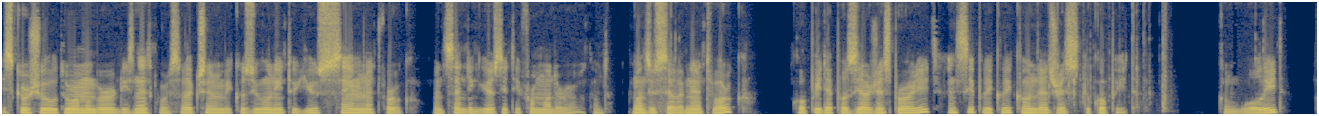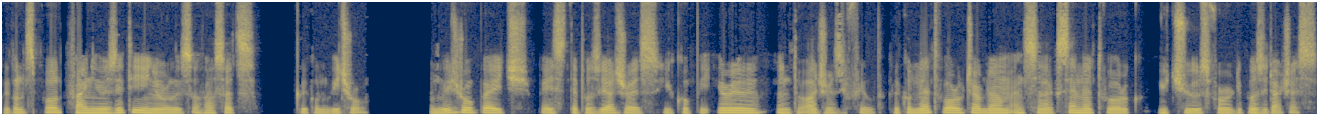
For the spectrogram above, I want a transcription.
It's crucial to remember this network selection because you will need to use same network when sending USDT from other account. Once you select network, copy deposit address provided and simply click on the address to copy it. Click on wallet, click on spot, find USDT in your list of assets, click on withdraw. On withdraw page, paste deposit address you copy earlier into address field. Click on network dropdown and select same network you choose for deposit address.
